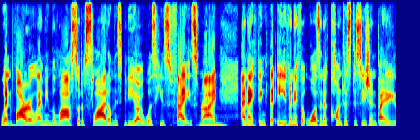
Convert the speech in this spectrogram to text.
went viral. I mean, the last sort of slide on this video was his face, right? Mm. And I think that even if it wasn't a conscious decision by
